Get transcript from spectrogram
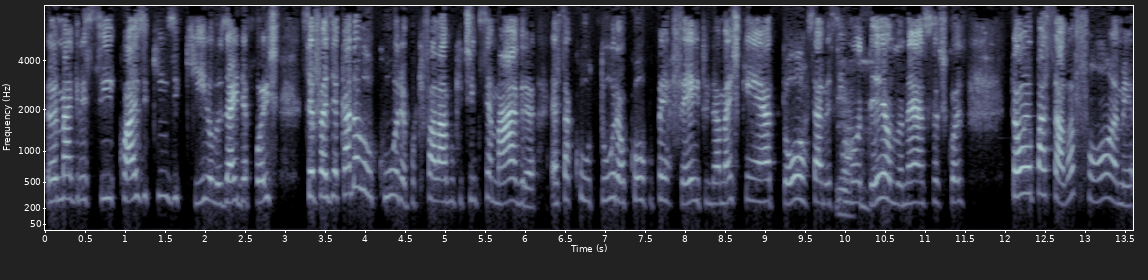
eu emagreci quase 15 quilos. Aí depois você fazia cada loucura, porque falavam que tinha que ser magra. Essa cultura, o corpo perfeito, ainda mais quem é ator, sabe? Assim, Nossa. modelo, né? Essas coisas. Então eu passava fome,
